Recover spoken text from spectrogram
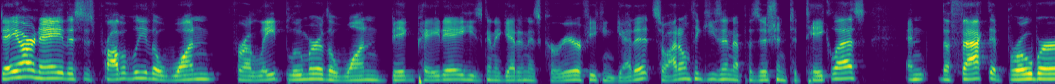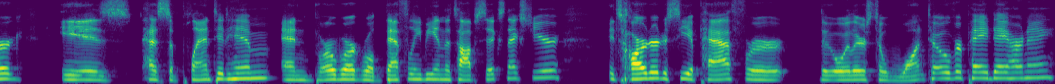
Desharnais, this is probably the one for a late bloomer, the one big payday he's going to get in his career if he can get it. So I don't think he's in a position to take less. And the fact that Broberg is has supplanted him and Broberg will definitely be in the top six next year, it's harder to see a path for the Oilers to want to overpay Desharnais.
